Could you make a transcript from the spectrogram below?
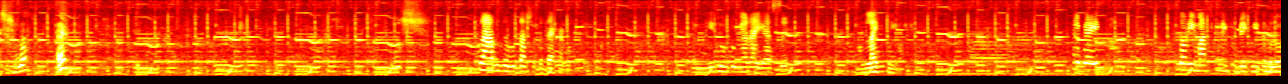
এসে শোনা। হ্যাঁ? ক্লাবে যাব তার সাথে দেখা করতে। এমনি আর আগে আছে। লাইফ থেকে হ্যালো গাইস সরি মাঝখানে একটু ব্রেক নিতে হলো।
